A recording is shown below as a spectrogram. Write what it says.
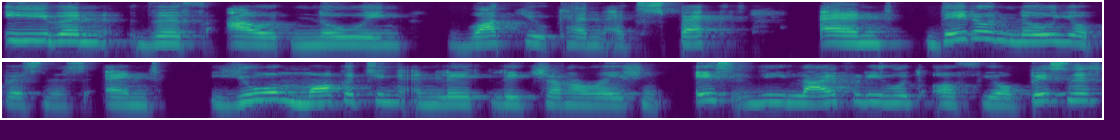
even without knowing what you can expect. And they don't know your business and your marketing and lead, generation is the livelihood of your business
